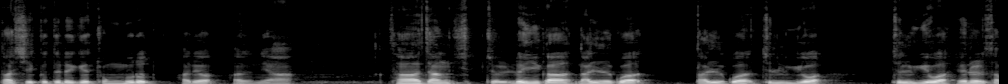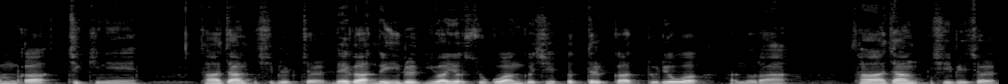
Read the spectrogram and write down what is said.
다시 그들에게 종노릇 하려 하느냐 4장 10절 너희가 날과 달과 절기와 절기와 해를 삼가 지키니. 4장 11절 내가 너희를 위하여 수고한 것이 헛될까 두려워하노라. 4장 12절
